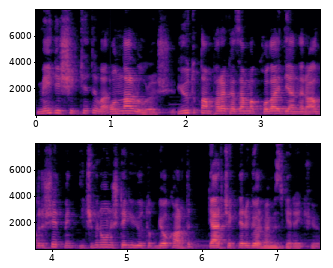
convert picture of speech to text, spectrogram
medya şirketi var. Onlarla uğraşıyor. YouTube'dan para kazanmak kolay diyenlere aldırış etmeyin. 2013'teki YouTube yok artık. Gerçekleri görmemiz gerekiyor.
